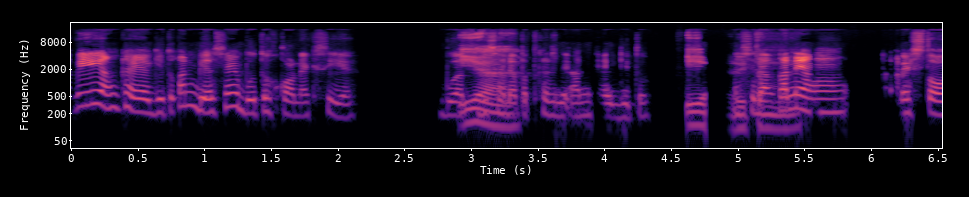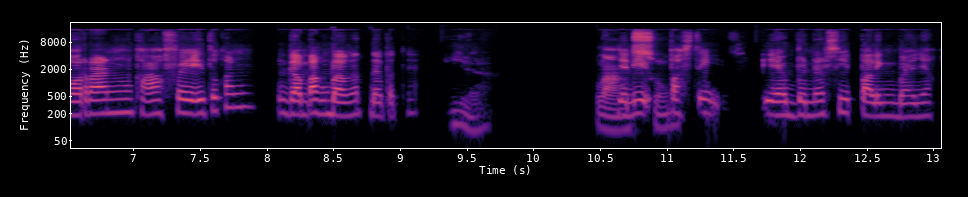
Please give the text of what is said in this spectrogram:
Tapi yang kayak gitu kan biasanya butuh koneksi ya, buat Iya. bisa dapat kerjaan kayak gitu. Iya Nah, sedangkan temen. yang restoran, kafe itu kan gampang banget dapatnya. Iya. Jadi Langsung. pasti ya bener sih paling banyak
